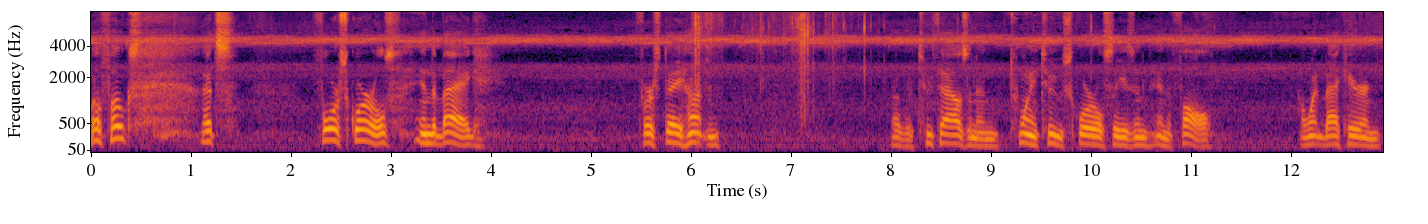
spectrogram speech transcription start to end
Well, folks, that's four squirrels in the bag. First day hunting of the 2022 squirrel season in the fall. I went back here and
